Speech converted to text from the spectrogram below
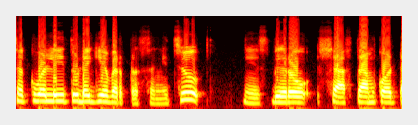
ചക്കുവള്ളി തുടങ്ങിയവർ പ്രസംഗിച്ചു. ന്യൂസ് ബ്യൂറോ ശാസ്താംകോട്ട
